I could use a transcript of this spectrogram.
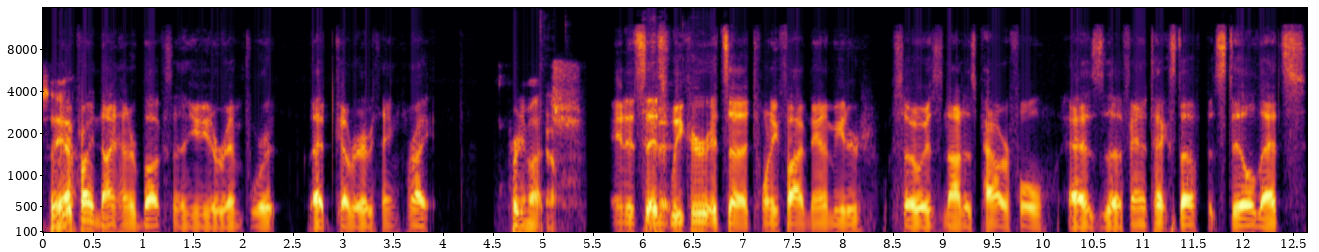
So yeah, yeah, probably nine hundred bucks, and then you need a rim for it. That cover everything, right? pretty much. And it's it's weaker. It's a 25 nanometer, so it's not as powerful as the Fanatec stuff, but still, that's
